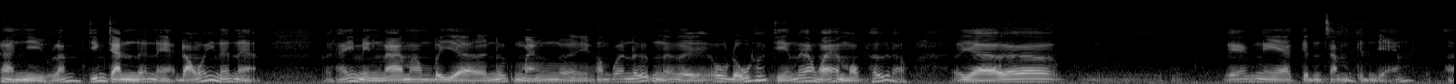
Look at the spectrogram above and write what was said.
ra nhiều lắm chiến tranh nữa nè đói nữa nè. Rồi thấy miền Nam không bây giờ nước mặn rồi không có nước nữa rồi đủ thứ chuyện nó không phải là một thứ đâu. Bây giờ ờ, ráng gán nghe kinh sấm kinh giảng à,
